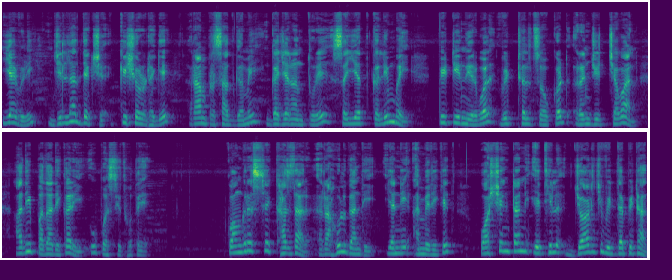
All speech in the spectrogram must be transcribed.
यावेळी जिल्हाध्यक्ष किशोर ढगे रामप्रसाद गमे गजानन तुरे सय्यद कलिमभाई पी टी निर्वळ विठ्ठल चौकट रणजित चव्हाण आदी पदाधिकारी उपस्थित होते. काँग्रेसचे खासदार राहुल गांधी यांनी अमेरिकेत वॉशिंग्टन येथील जॉर्ज विद्यापीठात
